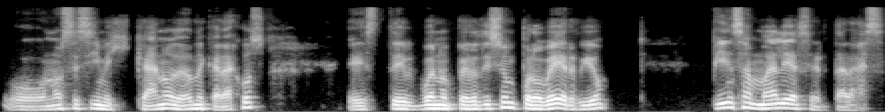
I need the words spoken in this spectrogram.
o no sé si mexicano, de dónde carajos, este, bueno, pero dice un proverbio, piensa mal y acertarás.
